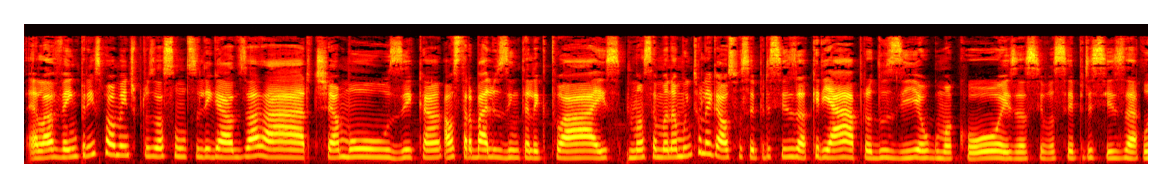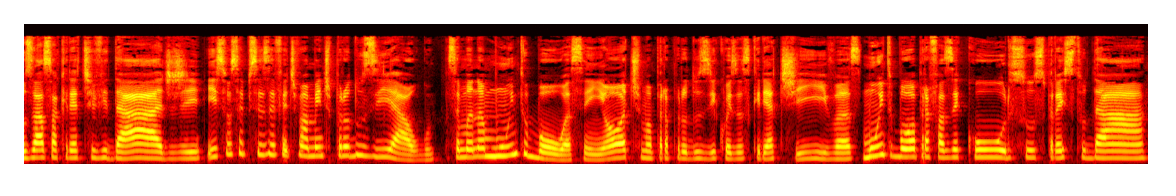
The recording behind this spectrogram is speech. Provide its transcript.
ela vem principalmente para os assuntos ligados à arte, à música, aos trabalhos intelectuais. Uma semana muito legal se você precisa criar, produzir alguma coisa, se você precisa usar sua criatividade e se você precisa efetivamente produzir algo. Semana muito boa, assim, ótima para produzir coisas criativas, muito boa para fazer cursos, para estudar,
